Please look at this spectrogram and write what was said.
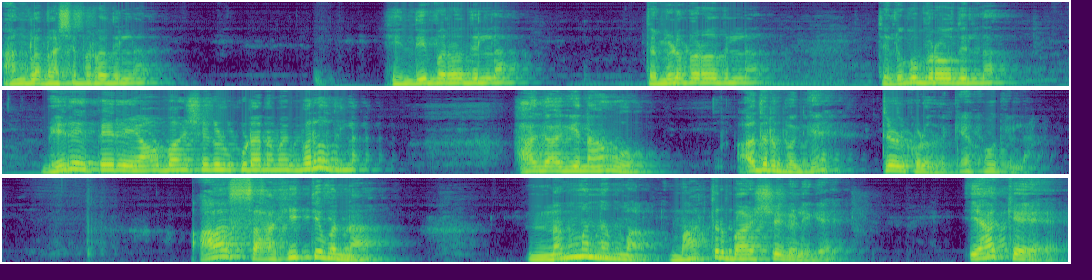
ಆಂಗ್ಲ ಭಾಷೆ ಬರೋದಿಲ್ಲ, ಹಿಂದಿ ಬರೋದಿಲ್ಲ, ತಮಿಳು ಬರೋದಿಲ್ಲ, ತೆಲುಗು ಬರೋದಿಲ್ಲ, ಬೇರೆ ಬೇರೆ ಯಾವ ಭಾಷೆಗಳು ಕೂಡ ನಮಗೆ ಬರೋದಿಲ್ಲ. ಹಾಗಾಗಿ ನಾವು ಅದರ ಬಗ್ಗೆ ತಿಳ್ಕೊಳ್ಳೋದಕ್ಕೆ ಹೋಗಿಲ್ಲ. ಆ ಸಾಹಿತ್ಯವನ್ನು ನಮ್ಮ ನಮ್ಮ ಮಾತೃಭಾಷೆಗಳಿಗೆ ಯಾಕೆ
